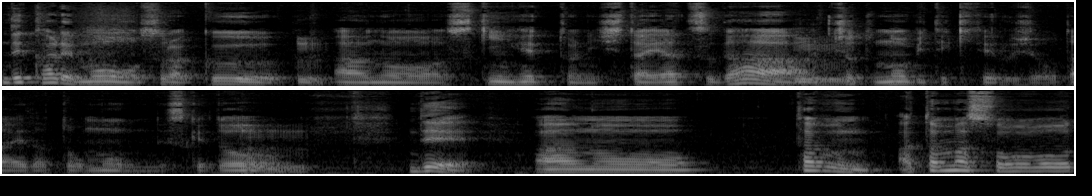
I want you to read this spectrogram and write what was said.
で彼もおそらく、ん。あのスキンヘッドにしたやつがうん。ちょっと伸びてきてる状態だと思うんですけど、うん。であの多分頭剃っ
